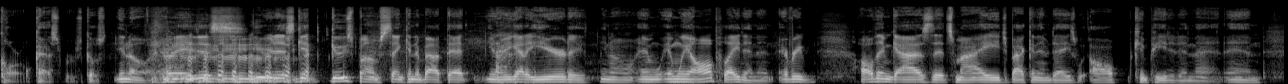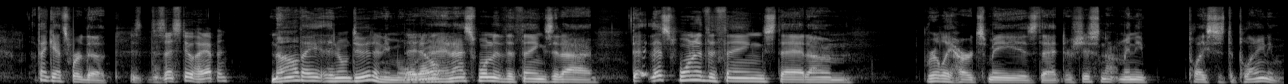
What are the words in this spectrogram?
Carl Casper's Coast, you know, I mean, just you just get goosebumps thinking about that. You know, you got a year to, you know, and and we all played in it. Every, all them guys that's my age back in them days, we all competed in that, and I think that's where the Is, does that still happen? no, they, they don't do it anymore. They don't? and that's one of the things that I that, that's one of the things that um really hurts me is that there's just not many places to play anymore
